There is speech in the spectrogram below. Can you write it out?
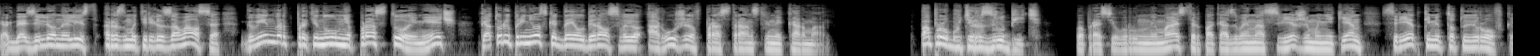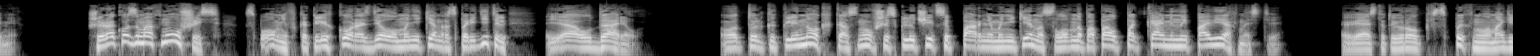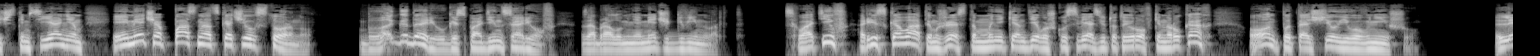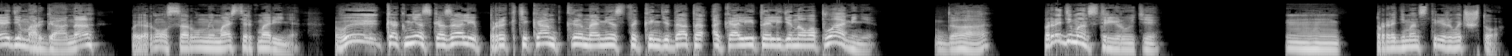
Когда зеленый лист разматериализовался, Гвинвард протянул мне простой меч, который принес, когда я убирал свое оружие в пространственный карман. «Попробуйте разрубить», — попросил рунный мастер, показывая на свежий манекен с редкими татуировками. Широко замахнувшись, вспомнив, как легко разделал манекен распорядитель, я ударил. Вот только клинок, коснувшись ключицы парня-манекена, словно попал по каменной поверхности. Вязь татуировок вспыхнула магическим сиянием, и меч опасно отскочил в сторону. «Благодарю, господин Царев», — забрал у меня меч Гвинвард. Схватив рисковатым жестом манекен девушку связью татуировки на руках, он потащил его в нишу. «Леди Моргана», — повернулся рунный мастер к Марине, «вы, как мне сказали, практикантка на место кандидата Акалита Ледяного Пламени?» «Да». «Продемонстрируйте». М продемонстрировать что?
